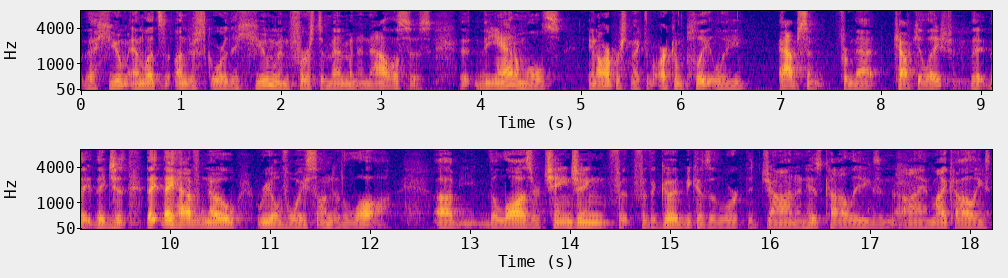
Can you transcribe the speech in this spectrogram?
the human, and let's underscore the human First Amendment analysis, the animals, in our perspective, are completely absent from that calculation. They, they, they just they, they have no real voice under the law. Um, the laws are changing for, for the good because of the work that John and his colleagues and I and my colleagues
